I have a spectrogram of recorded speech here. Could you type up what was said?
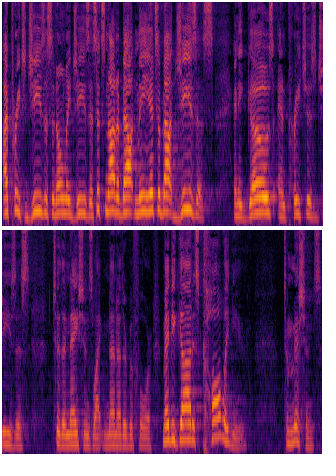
I preach Jesus and only Jesus. It's not about me, it's about Jesus. And he goes and preaches Jesus to the nations like none other before. Maybe God is calling you to missions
